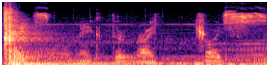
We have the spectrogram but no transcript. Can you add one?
Please make the right choice.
